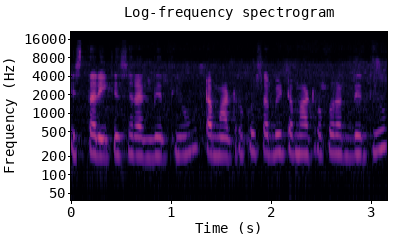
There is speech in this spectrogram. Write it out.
इस तरीके से रख देती हूँ। टमाटर को, सभी टमाटर को रख देती हूँ।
